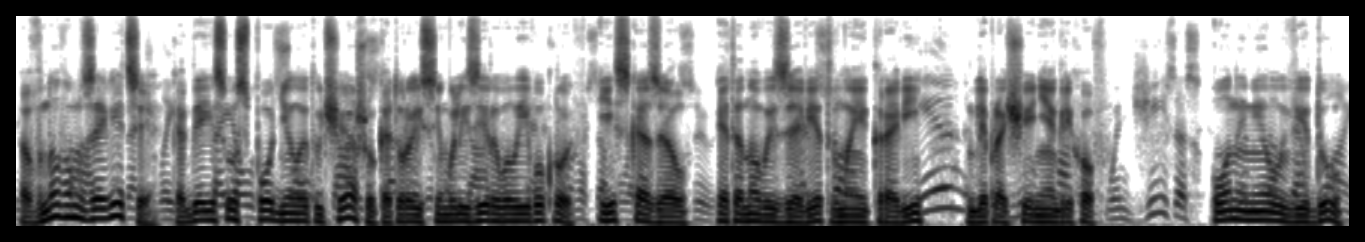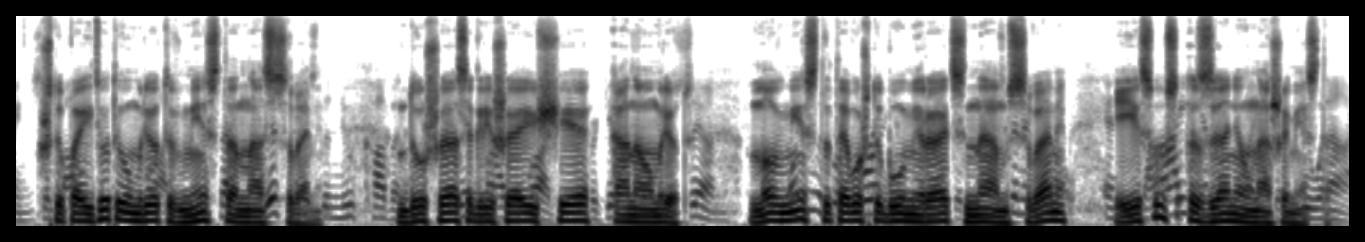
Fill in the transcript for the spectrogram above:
В Новом Завете, когда Иисус поднял эту чашу, которая символизировала Его кровь, и сказал, «Это Новый Завет в моей крови для прощения грехов», Он имел в виду, что пойдет и умрет вместо нас с вами. Душа согрешающая, она умрет. Но вместо того, чтобы умирать нам с вами, Иисус занял наше место.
